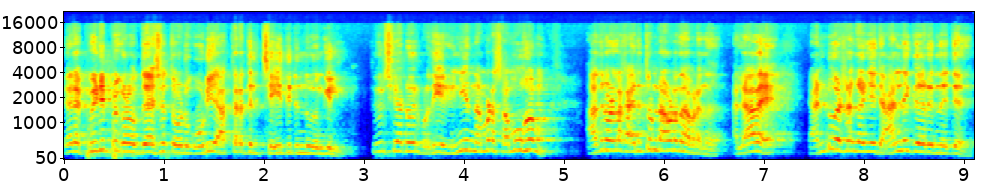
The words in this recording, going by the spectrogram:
ഇവരെ പീഡിപ്പിക്കുന്ന ഉദ്ദേശത്തോടു കൂടി അത്തരത്തിൽ ചെയ്തിരുന്നുവെങ്കിൽ തീർച്ചയായിട്ടും ഒരു പ്രതികരണം ഇനിയും നമ്മുടെ സമൂഹം അതിനുള്ള കരുത്തുണ്ടാവണമെന്നാണ് പറയുന്നത്. അല്ലാതെ രണ്ടു വർഷം കഴിഞ്ഞ് ചാനലിൽ കയറി നിന്നിട്ട്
